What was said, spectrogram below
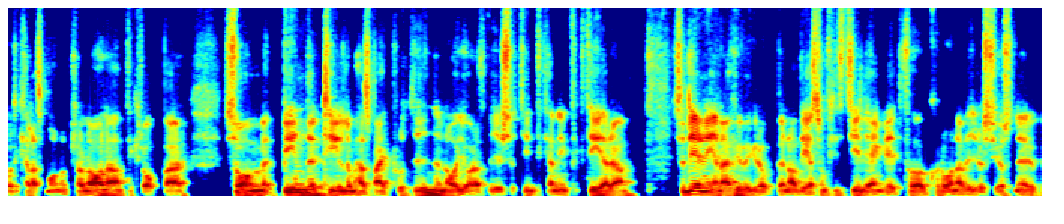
och det kallas monoklonala antikroppar som binder till de här spikeproteinerna och gör att viruset inte kan infektera. Så det är den ena huvudgruppen av det som finns tillgängligt för coronavirus just nu.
